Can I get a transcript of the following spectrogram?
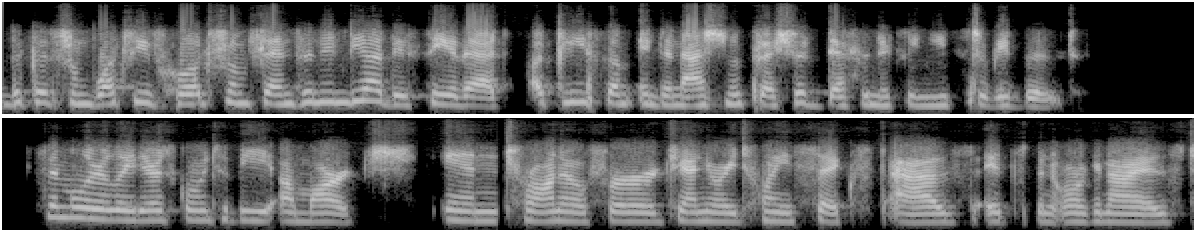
Because from what we've heard from friends in India, they say that at least some international pressure definitely needs to be built. Similarly, there's going to be a march in Toronto for January 26th as it's been organized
